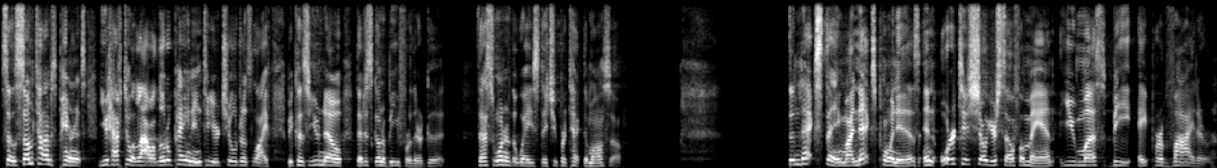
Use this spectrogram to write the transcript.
So sometimes, parents, you have to allow a little pain into your children's life because you know that it's going to be for their good. That's one of the ways that you protect them, also. The next thing, my next point is in order to show yourself a man, you must be a provider.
